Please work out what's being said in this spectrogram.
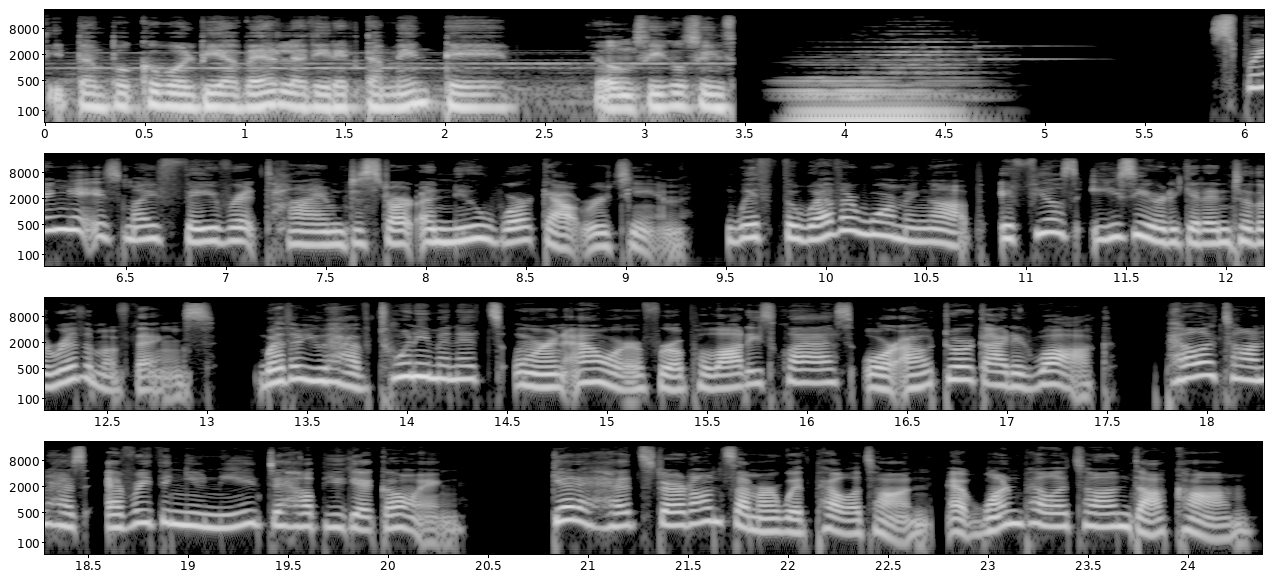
Y tampoco volví a verla directamente. Aún sigo sin Spring is my favorite time to start a new workout routine. With the weather warming up, it feels easier to get into the rhythm of things. Whether you have 20 minutes or an hour for a Pilates class or outdoor guided walk, Peloton has everything you need to help you get going. Get a head start on summer with Peloton at onepeloton.com.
